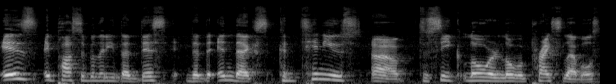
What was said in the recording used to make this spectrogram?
is a possibility that this that the index continues uh, to seek lower and lower price levels,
